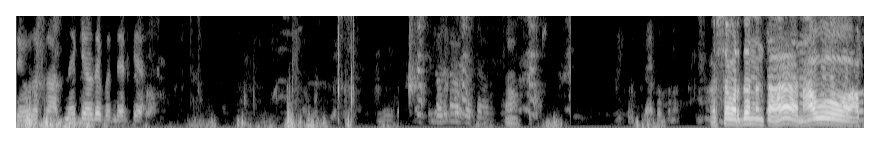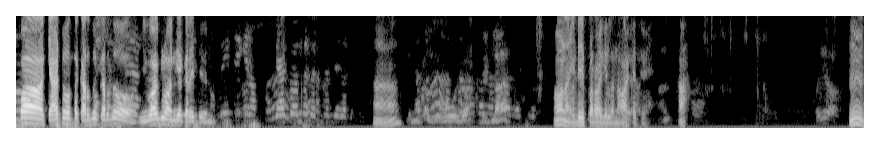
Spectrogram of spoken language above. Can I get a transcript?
ದೇವ್ರ ಹತ್ರ ಅದನ್ನೇ ಕೇಳ್ದೆ ಬಂದೆ ಅದಕ್ಕೆ ಹಾ. ಹರ್ಷವರ್ಧನ್ ಅಂತ ನಾವು ಅಪ್ಪ ಕ್ಯಾಟು ಅಂತ ಕರೆದು ಕರೆದು ಇವಾಗ್ಲೂ ಹಂಗೆ ಕರಿತೀವಿ ನಾವು. ಹಾ? ನಾ ಇಡೀ ಪರವಾಗಿಲ್ಲ, ನಾವು ಹಾಕತ್ತೀವಿ. ಹಾ. ಹ್ಮ್.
